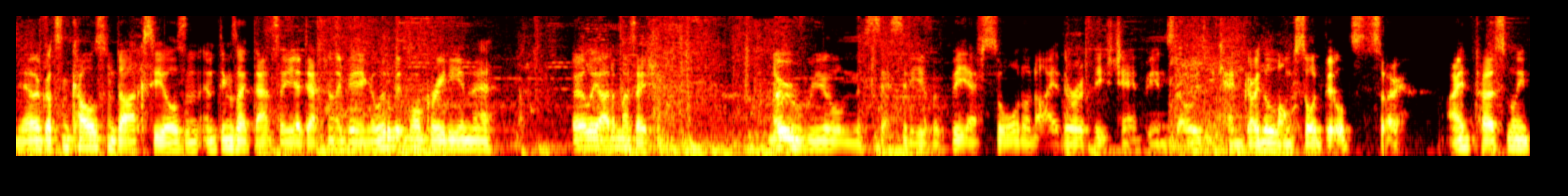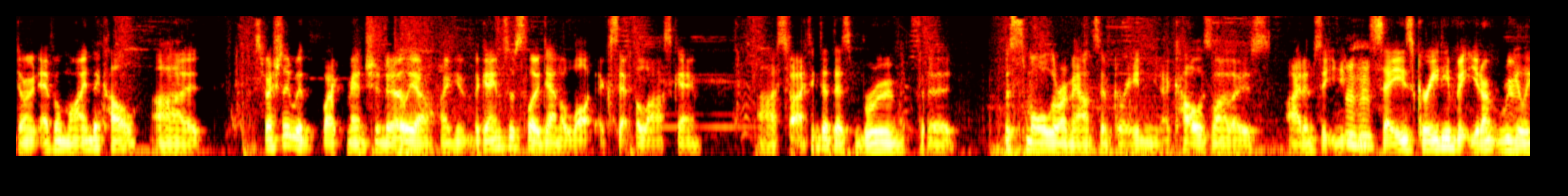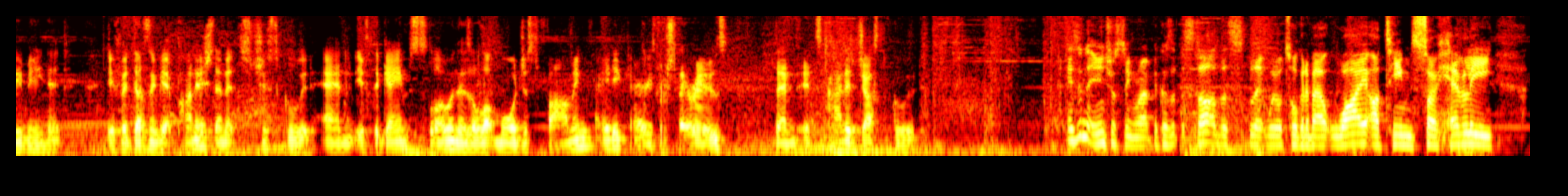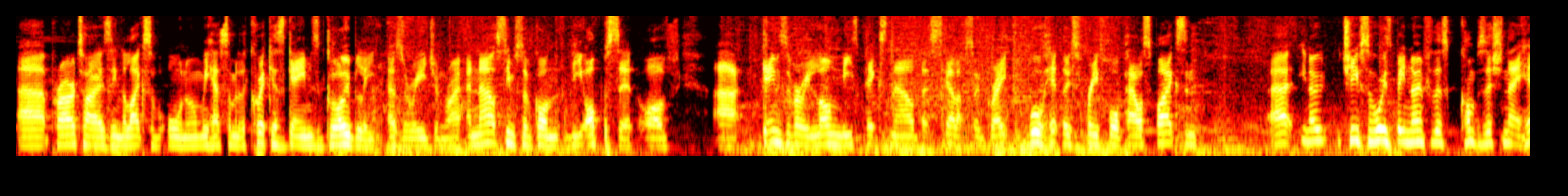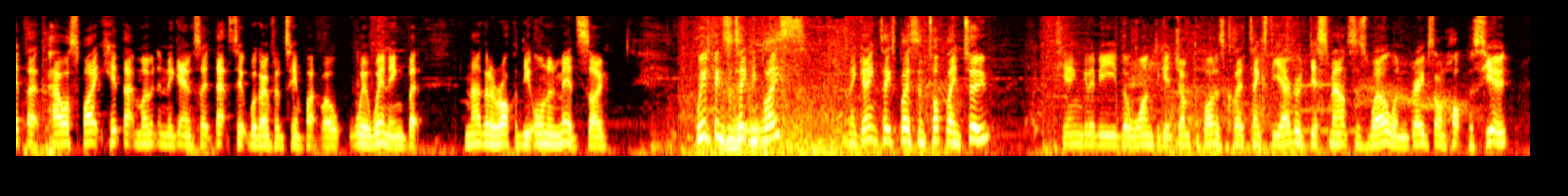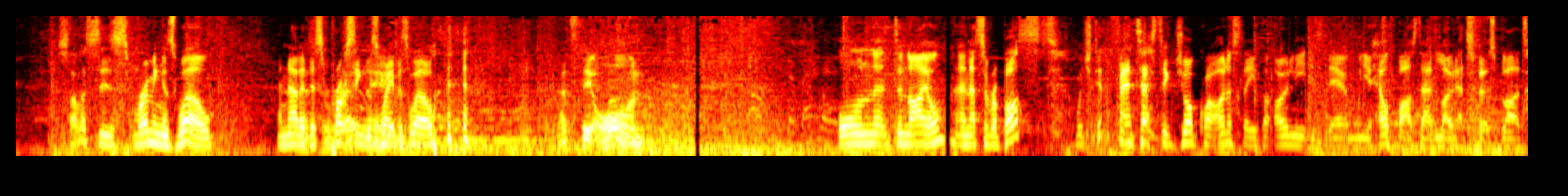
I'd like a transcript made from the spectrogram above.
Yeah, they've got some culls, some dark seals, and, and things like that, so yeah, definitely being a little bit more greedy in their early itemization no real necessity of a BF sword on either of these champions, though, as you can go the longsword builds. So I personally don't ever mind a cull, uh, especially with, like mentioned earlier, like the games have slowed down a lot, except for last game. Uh, so I think that there's room for the smaller amounts of greed. And, you know, cull is one of those items that you, mm-hmm. you can say is greedy, but you don't really mean it if it doesn't get punished, then it's just good. And if the game's slow and there's a lot more just farming for AD carries, which there is, then it's kind of just good. Isn't it interesting, right? Because at the start of the split, we were talking about why our teams so heavily uh, prioritizing the likes of Ornn, and we have some of the quickest games globally as a region, right? And now it seems to have gone the opposite of uh, games are very long. These picks now that scale up so great will hit those three, four power spikes, and uh, you know, Chiefs have always been known for this composition. They hit that power spike, hit that moment in the game. So that's it. We're going for the team fight. Well, we're winning, but now got to rock with the Ornn and mid. So weird things are taking place. And the gank takes place in top lane too. Tien going to be the one to get jumped upon as Claire tanks the aggro, dismounts as well when Graves on hot pursuit. Sylas is roaming as well. And now they're just proxying this wave as well. That's the Ornn on denial, and that's a riposte, which did a fantastic job, quite honestly, but only is there when your health bar's that low. That's first blood.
